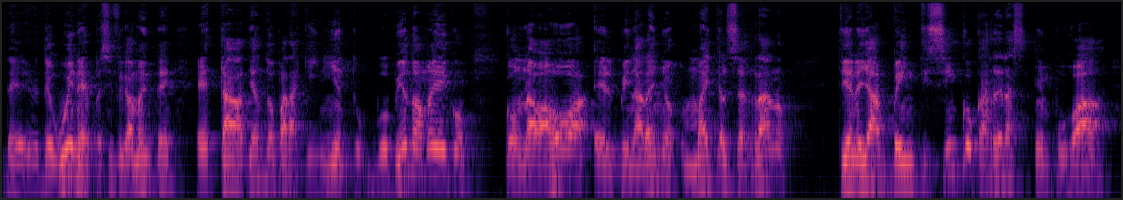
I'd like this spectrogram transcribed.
de, de Winner específicamente, está bateando para 500. Volviendo a México, con Navajoa, el pinareño Michael Serrano tiene ya 25 carreras empujadas.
